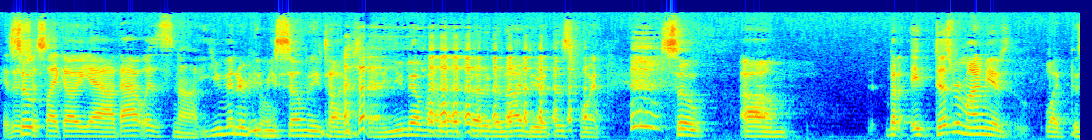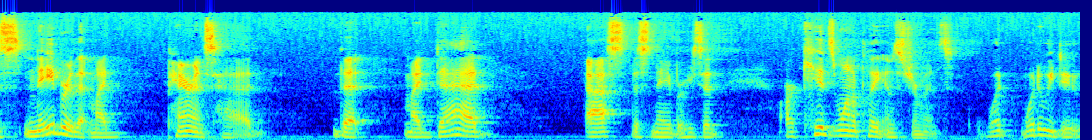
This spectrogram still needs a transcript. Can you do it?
It was So- just like, oh yeah, that was not. You've interviewed me so many times, Danny. You know my life better than I do at this point. So, um, but it does remind me of like this neighbor that my parents had. That my dad asked this neighbor. He said, "Our kids want to play instruments. what what do we do?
